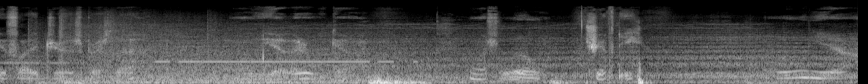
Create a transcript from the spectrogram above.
if I just press that. Yeah, there we go. That's a little shifty. Oh yeah.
